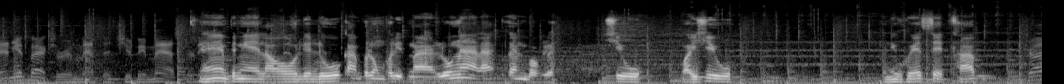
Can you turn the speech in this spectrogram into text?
Manufacturing method should be mastered. แน่เป็นไงเราเรียนรู้การประลงผลิตมาล่วงหน้าแล้วเพื่อนบอกเลย ชิวไหวชิวอันนี้เควสเสร็จครับ Try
